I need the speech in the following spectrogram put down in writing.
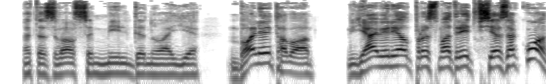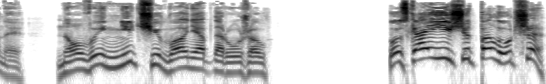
— отозвался Мильде Нуае. «Более того, я велел просмотреть все законы, но, увы, ничего не обнаружил». «Пускай ищут получше.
